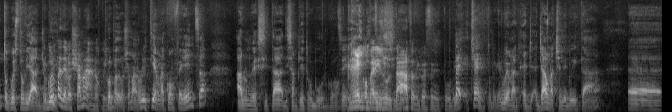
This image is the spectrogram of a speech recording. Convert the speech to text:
Tutto questo viaggio, È lui- colpa dello sciamano, quindi. colpa dello sciamano, lui tiene una conferenza all'Università di San Pietroburgo. Sì, come risultato di questi studi. Beh, certo, perché lui è, una- è gi- è già una celebrità eh,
